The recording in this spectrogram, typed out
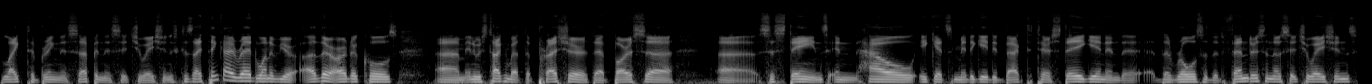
like to bring this up in this situation is because I think I read one of your other articles, um, and it was talking about the pressure that Barca uh, sustains and how it gets mitigated back to Ter Stegen and the the roles of the defenders in those situations.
